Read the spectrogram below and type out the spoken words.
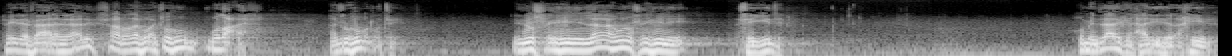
فإذا فعل ذلك صار له أجره مضاعف أجره مرتين لنصحه لله ونصحه لسيده. ومن ذلك الحديث الأخير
